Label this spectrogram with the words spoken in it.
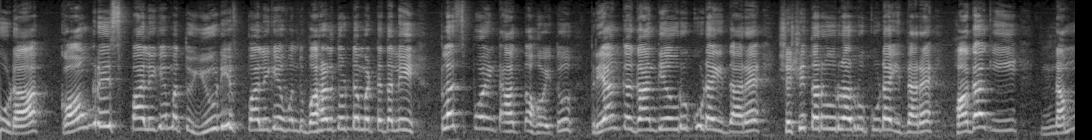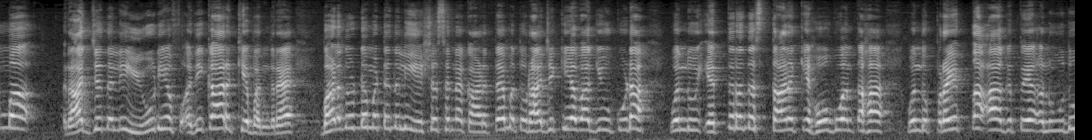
ಕೂಡ ಕಾಂಗ್ರೆಸ್ ಪಾಲಿಗೆ ಮತ್ತು ಯು ಡಿ ಎಫ್ ಪಾಲಿಗೆ ಒಂದು ಬಹಳ ದೊಡ್ಡ ಮಟ್ಟದಲ್ಲಿ ಪ್ಲಸ್ ಪಾಯಿಂಟ್ ಆಗ್ತಾ ಹೋಯಿತು. ಪ್ರಿಯಾಂಕಾ ಗಾಂಧಿ ಅವರು ಕೂಡ ಇದ್ದಾರೆ, ಶಶಿ ಅವರು ಕೂಡ ಇದ್ದಾರೆ. ಹಾಗಾಗಿ ನಮ್ಮ ರಾಜ್ಯದಲ್ಲಿ ಯು ಡಿ ಎಫ್ ಅಧಿಕಾರಕ್ಕೆ ಬಂದ್ರೆ ಬಹಳ ದೊಡ್ಡ ಮಟ್ಟದಲ್ಲಿ ಯಶಸ್ಸನ್ನ ಕಾಣುತ್ತೆ ಮತ್ತು ರಾಜಕೀಯವಾಗಿಯೂ ಕೂಡ ಒಂದು ಎತ್ತರದ ಸ್ಥಾನಕ್ಕೆ ಹೋಗುವಂತಹ ಒಂದು ಪ್ರಯತ್ನ ಆಗುತ್ತೆ ಅನ್ನುವುದು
